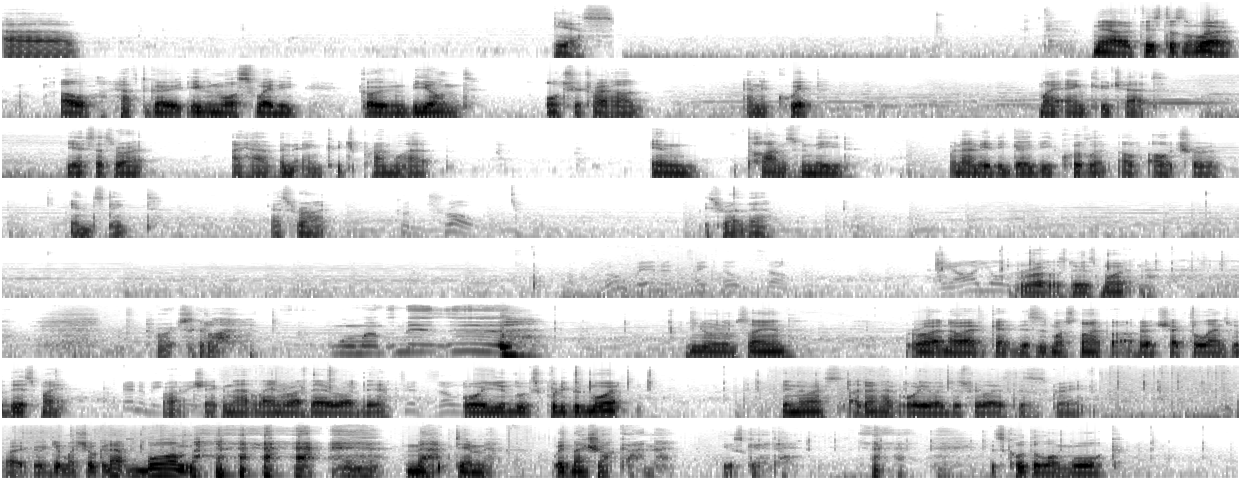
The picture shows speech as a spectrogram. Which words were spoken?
Uh, yes. Now, if this doesn't work, I'll have to go even more sweaty, go even beyond ultra tryhard, and equip my Ankuch hat. Yes, that's right. I have an Ankuch Primal hat. In times of need, when I need to go the equivalent of Ultra Instinct. That's right. Control. It's right there. Right, let's do this, mate. Alright, just gotta warm up a bit. You know what I'm saying? Right, no, okay, this is my sniper. I've got to check the lens with this, mate. Right, checking that lane right there, right there. Boy, you looks pretty good, mate. Be nice. I don't have audio, I just realized this is great. Right, gotta get my shotgun out. Boom! Mapped him with my shotgun. He was good. it's called The Long Walk.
